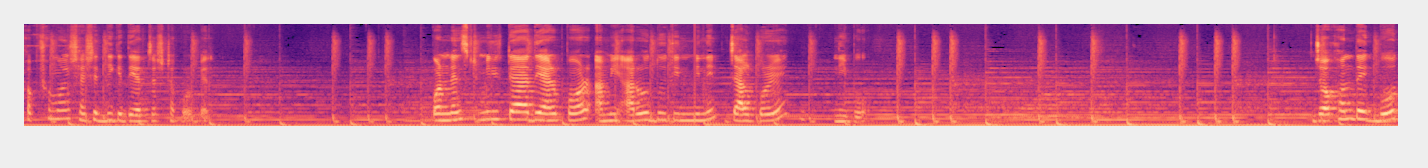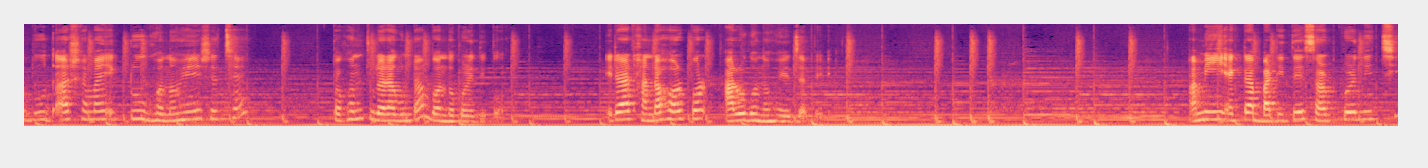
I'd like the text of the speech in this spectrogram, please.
সবসময় শেষের দিকে দেওয়ার চেষ্টা করবেন। কনডেন্সড মিল্কটা দেওয়ার পর আমি আরও দুই তিন মিনিট জাল করে নিব। যখন দেখব দুধ আর সেমাই একটু ঘন হয়ে এসেছে, তখন চুলার আগুনটা বন্ধ করে দিব। এটা ঠান্ডা হওয়ার পর আরও ঘন হয়ে যাবে। আমি একটা বাটিতে সার্ভ করে নিচ্ছি।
